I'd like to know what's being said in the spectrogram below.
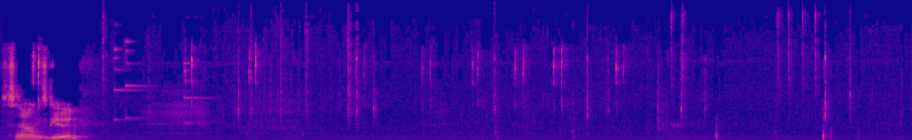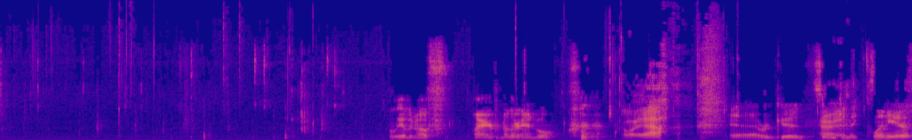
Sounds good. We have enough iron for another anvil. Oh yeah? yeah, we're. So we can make plenty of,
